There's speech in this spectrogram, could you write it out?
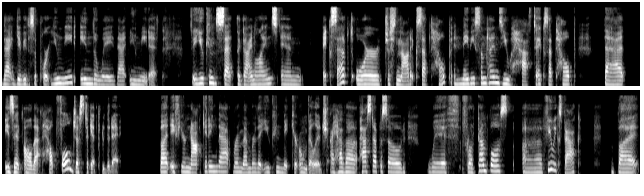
that give you the support you need in the way that you need it. So you can set the guidelines and accept or just not accept help. And maybe sometimes you have to accept help that isn't all that helpful just to get through the day. But if you're not getting that, remember that you can make your own village. I have a past episode with Flor Campos a few weeks back, but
